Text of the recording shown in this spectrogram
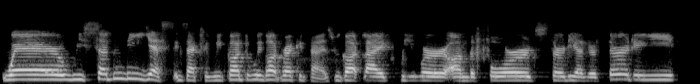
where we suddenly, yes, exactly, we got we got recognized. We got like we were on the Forbes 30 under 30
